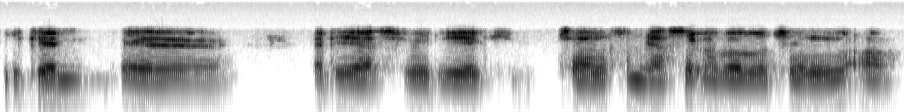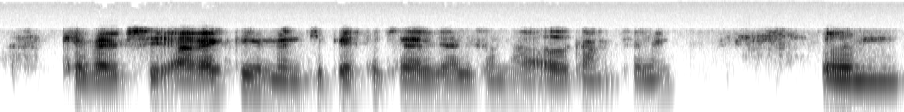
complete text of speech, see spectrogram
Igen, øh, er det her selvfølgelig ikke tal, som jeg selv har været ude til og kan verificere rigtigt, men de bedste tal, jeg ligesom har adgang til. Ikke? Øhm,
